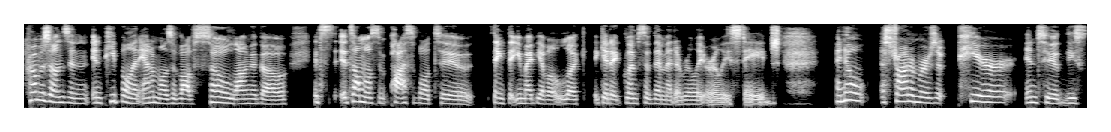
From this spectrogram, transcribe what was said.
Chromosomes in, in people and animals evolved so long ago. It's it's almost impossible to think that you might be able to look get a glimpse of them at a really early stage. I know astronomers peer into these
